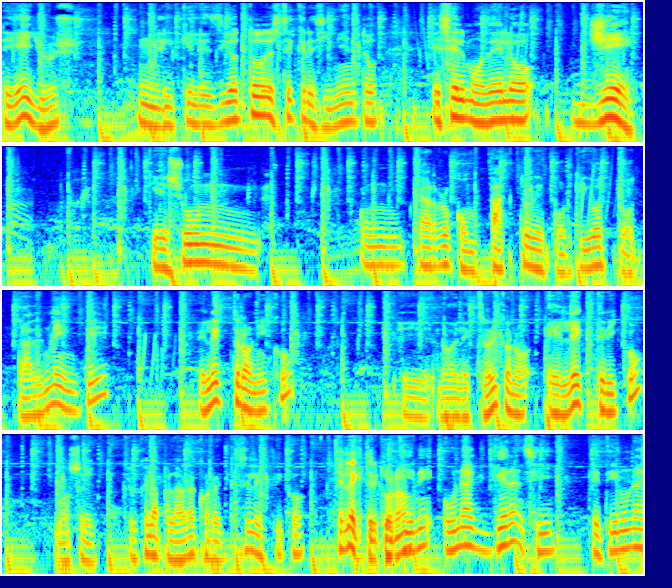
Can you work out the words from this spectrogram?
de ellos, el que les dio todo este crecimiento, es el modelo Y, que es un, un carro compacto deportivo totalmente electrónico, eh, no electrónico, no, eléctrico, no sé, creo que la palabra correcta es eléctrico. Eléctrico, que ¿no? Tiene una gran, sí, que tiene una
